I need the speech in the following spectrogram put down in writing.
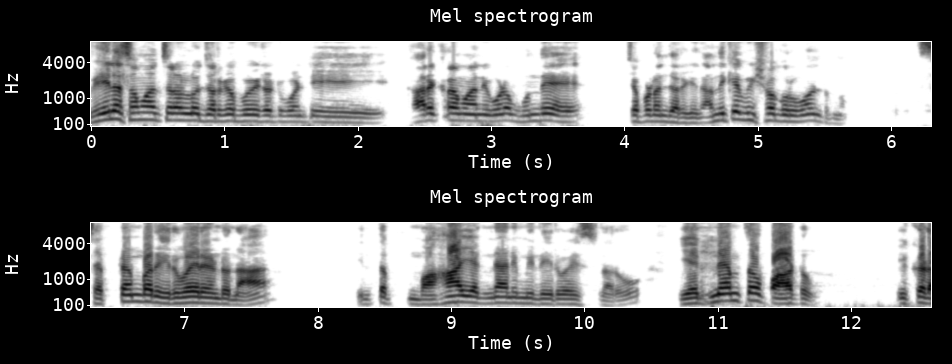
వేల సంవత్సరాల్లో జరగబోయేటటువంటి కార్యక్రమాన్ని కూడా ముందే చెప్పడం జరిగింది. అందుకే విశ్వగురువు అంటున్నాం. సెప్టెంబర్ ఇరవై రెండున ఇంత మహాయజ్ఞాన్ని మీరు నిర్వహిస్తున్నారు. యజ్ఞంతో పాటు ఇక్కడ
